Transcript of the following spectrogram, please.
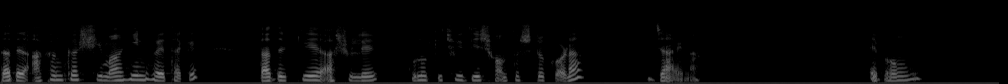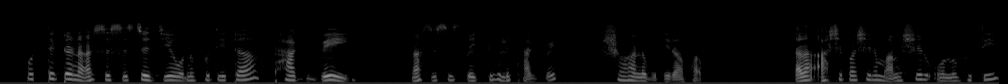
তাদের আকাঙ্ক্ষা সীমাহীন হয়ে থাকে। তাদেরকে আসলে কোনো কিছুই দিয়ে সন্তুষ্ট করা যায় না। এবং প্রত্যেকটা নার্সিসিস্টের যে অনুভূতিটা থাকবেই, নার্সিসিস্ট ব্যক্তি হলে থাকবে সহানুভূতির অভাব। তারা আশেপাশের মানুষের অনুভূতি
